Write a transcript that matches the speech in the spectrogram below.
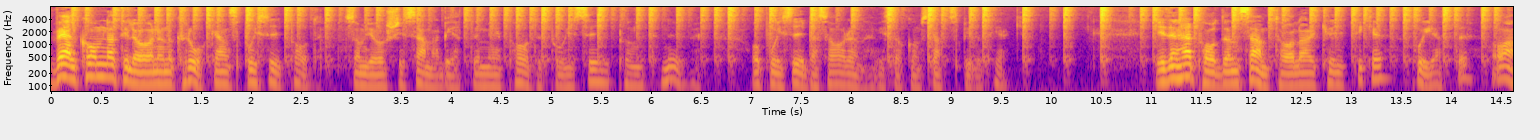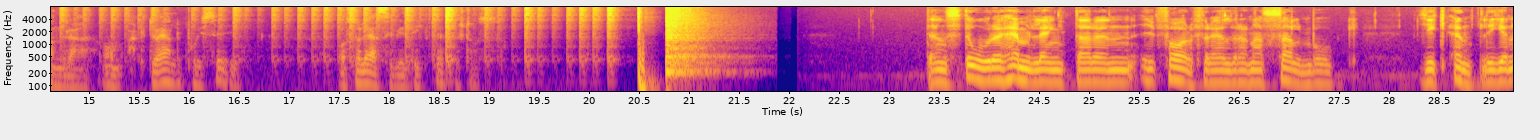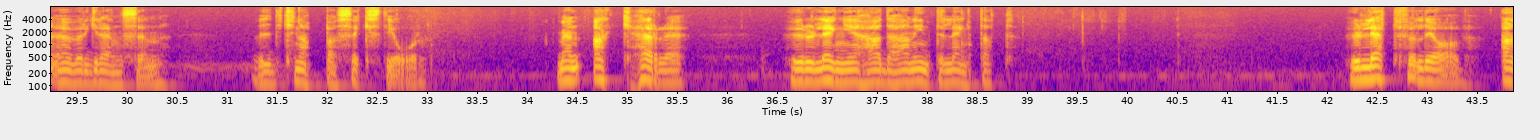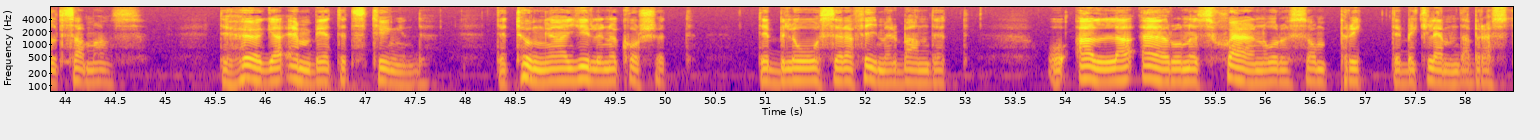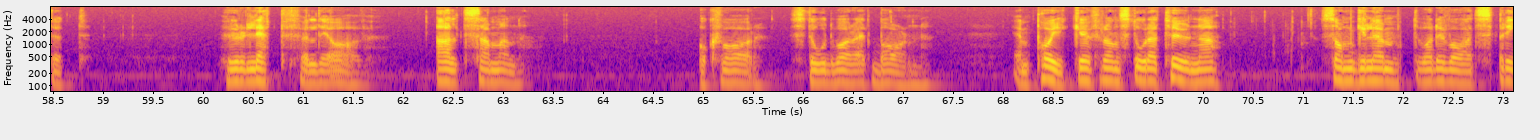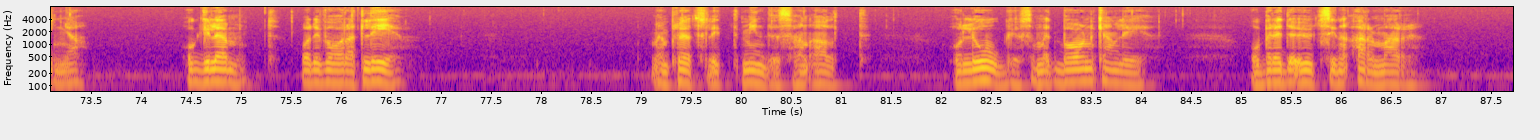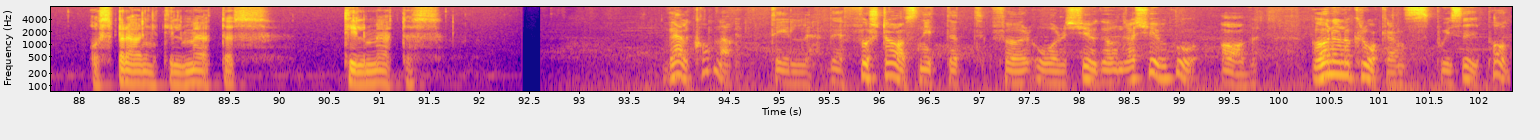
Välkomna till Örnen och Kråkans poesipodd som görs i samarbete med poddpoesi.nu och Poesibasaren vid Stockholms stadsbibliotek. I den här podden samtalar kritiker, poeter och andra om aktuell poesi. Och så läser vi dikter förstås. Den store hemlängtaren i farföräldrarnas psalmbok gick äntligen över gränsen vid knappa 60 år. Men ack, Herre, hur länge hade han inte längtat? Hur lätt föll det av, allt sammans. Det höga ämbetets tyngd, det tunga gyllene korset, det blå serafimerbandet och alla ärones stjärnor som prytt det beklämda bröstet. Hur lätt föll det av, allt samman. Och kvar stod bara ett barn. En pojke från Stora Tuna som glömt vad det var att springa och glömt vad det var att le. Men plötsligt mindes han allt och log som ett barn kan le och bredde ut sina armar och sprang till mötes, till mötes. Välkomna till det första avsnittet för år 2020 av Örnen och Kråkans poesipodd.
